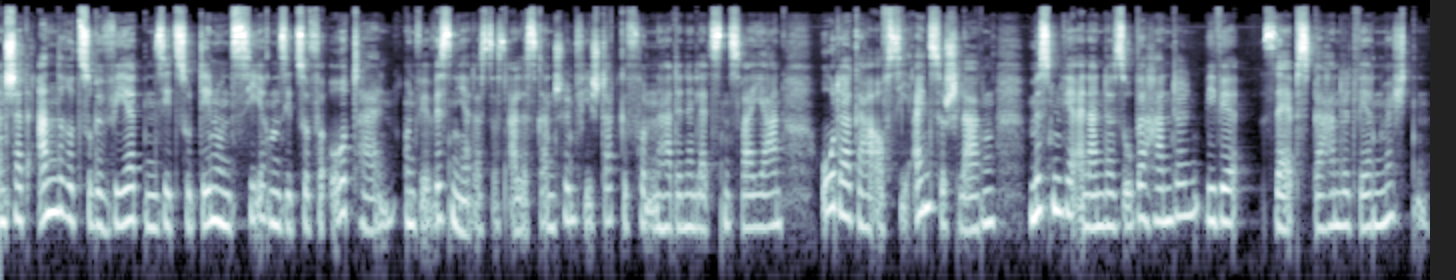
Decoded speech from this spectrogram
Anstatt andere zu bewerten, sie zu denunzieren, sie zu verurteilen, und wir wissen ja, dass das alles ganz schön viel stattgefunden hat in den letzten zwei Jahren, oder gar auf sie einzuschlagen, müssen wir einander so behandeln, wie wir selbst behandelt werden möchten.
